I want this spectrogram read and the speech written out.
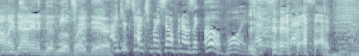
I'm like that ain't a good look right there. I just touched myself, and I was like, oh boy, that's the best.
